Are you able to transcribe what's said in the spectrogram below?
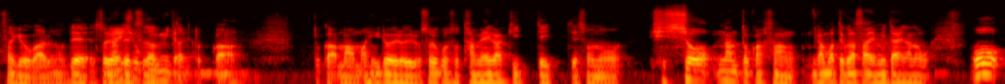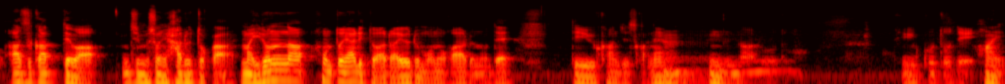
作業があるので、それを手伝ったりとか、とか、まあまあいろいろいろ、それこそため書きって言って、その、必勝なんとかさん頑張ってくださいみたいなのを預かっては事務所に貼るとか、まあいろんな本当にありとあらゆるものがあるので、っていう感じですかね。うんうんなるほど。ということで、はい。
